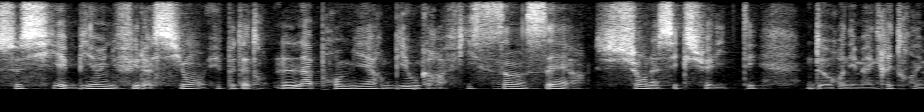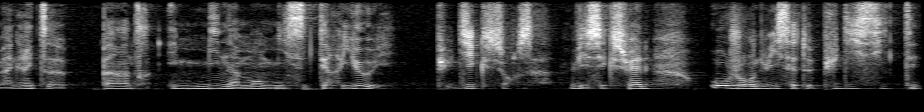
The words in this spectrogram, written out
ceci est bien une fellation et peut-être la première biographie sincère sur la sexualité de René Magritte. René Magritte, euh, peintre éminemment mystérieux et pudique sur sa vie sexuelle. Aujourd'hui, cette pudicité,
